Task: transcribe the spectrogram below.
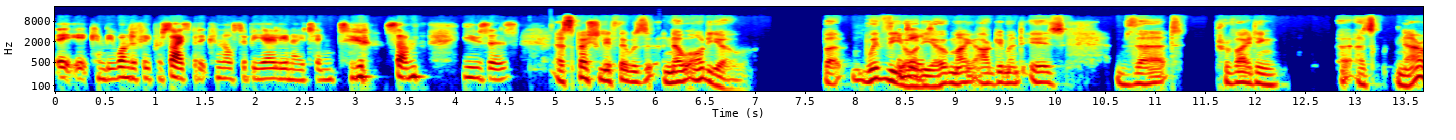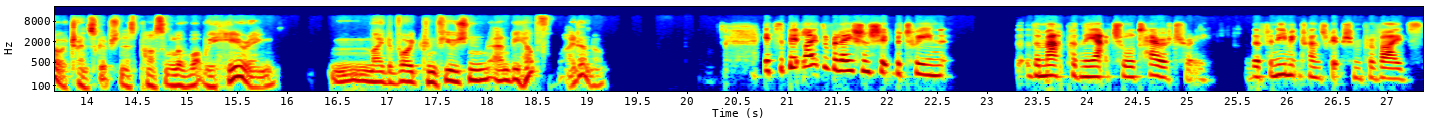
It, it can be wonderfully precise, but it can also be alienating to some users. Especially if there was no audio. But with the Indeed. audio, my argument is that providing as narrow a transcription as possible of what we're hearing might avoid confusion and be helpful. I don't know. It's a bit like the relationship between the map and the actual territory. The phonemic transcription provides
